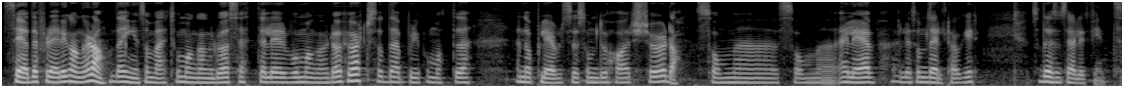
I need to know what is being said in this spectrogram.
se det flere ganger. Da. Det er ingen som vet hvor mange ganger du har sett eller hvor mange ganger du har hørt, så det blir på en måte en opplevelse som du har sjøl som, som, elev eller som deltaker. Så det syns jeg er litt fint.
